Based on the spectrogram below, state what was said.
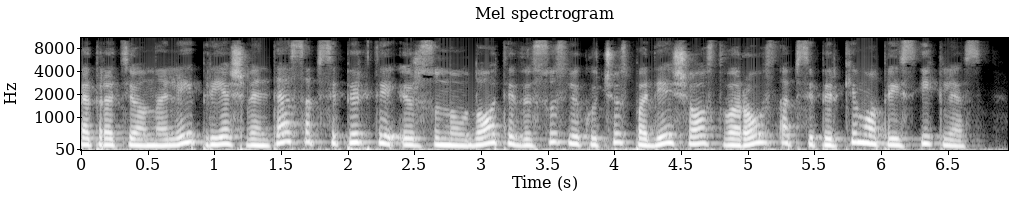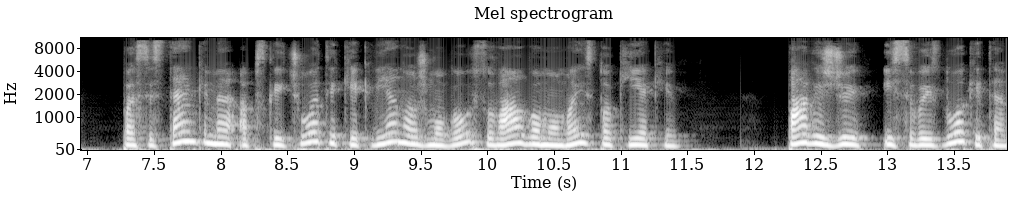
kad racionaliai prieš šventes apsipirkti ir sunaudoti visus likučius padės šios tvaraus apsipirkimo taisyklės. Pasistengime apskaičiuoti kiekvieno žmogaus suvalgomo maisto kiekį. Pavyzdžiui, įsivaizduokite,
